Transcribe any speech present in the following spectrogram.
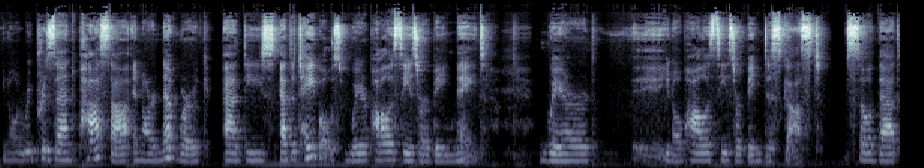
you know represent pasa and our network at these at the tables where policies are being made where you know policies are being discussed so that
